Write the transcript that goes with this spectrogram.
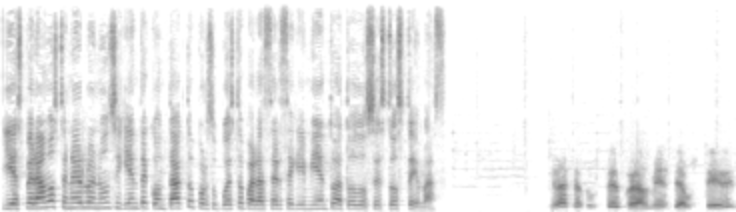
y esperamos tenerlo en un siguiente contacto por supuesto, para hacer seguimiento a todos estos temas. Gracias a usted, realmente a ustedes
